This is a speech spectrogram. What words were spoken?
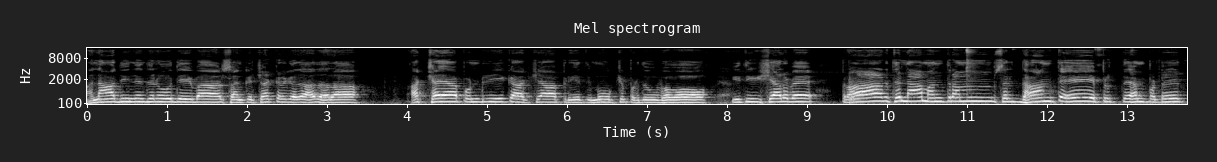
अनादिनिधनो देवा शङ्खचक्रगदाधरा। अक्षया पुण्डरीकाक्षा प्रेत मोक्ष प्रदो भव इति सर्व प्रार्थना मंत्रम श्रद्धांते प्रत्यहम पठेत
